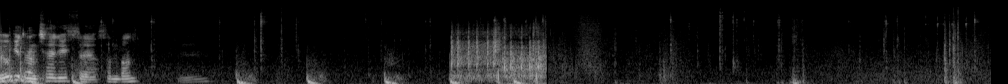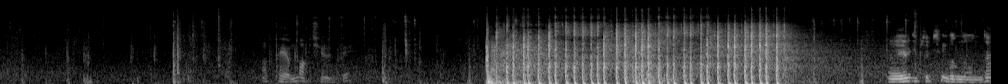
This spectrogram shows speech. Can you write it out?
여기 단차에도 있어요 3번 음. 앞에 연막 치는데? 어, 여기 두 팀 건너온다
